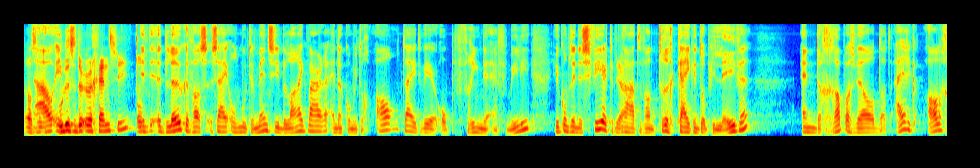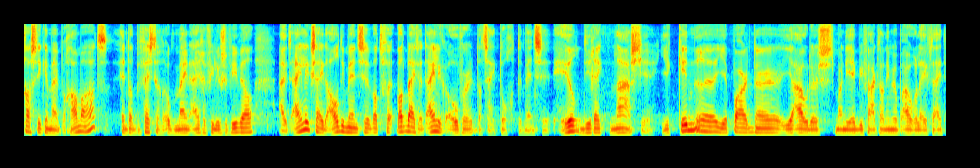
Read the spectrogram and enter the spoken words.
als Nou, in- voelen ze de urgentie? Of, Het, het leuke was, zij ontmoeten mensen die belangrijk waren. En dan kom je toch altijd weer op vrienden en familie. Je komt in de sfeer te Ja. praten van terugkijkend op je leven. En de grap was wel dat eigenlijk alle gasten die ik in mijn programma had... en dat bevestigt ook mijn eigen filosofie wel... uiteindelijk zeiden al die mensen, wat, wat blijft uiteindelijk over? Dat zijn toch de mensen heel direct naast je. Je kinderen, je partner, je ouders... maar die heb je vaak dan niet meer op oude leeftijd.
